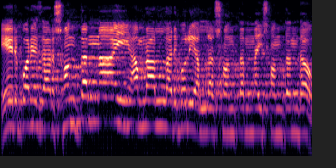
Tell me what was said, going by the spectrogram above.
এরপরে যার সন্তান নাই, আমরা আল্লাহরে বলি, আল্লাহ, সন্তান নাই, সন্তান দাও।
